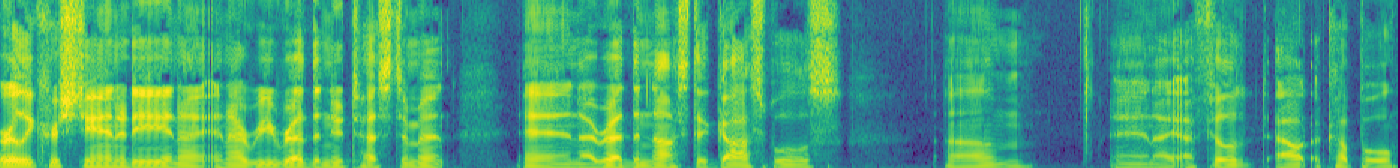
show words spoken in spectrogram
early Christianity and I and I reread the New Testament and I read the Gnostic Gospels, um, and I, I filled out a couple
